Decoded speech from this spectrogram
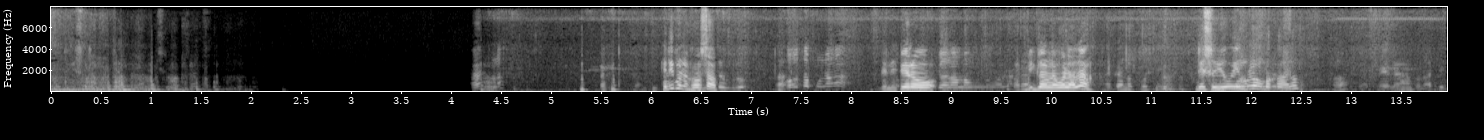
Oh my goodness. Hindi mo nakausap. ganito. Pero biglang nawala lang. Nagano po siya. Hindi, suyuin mo lang. Baka ano. Ha? Kailangan po natin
